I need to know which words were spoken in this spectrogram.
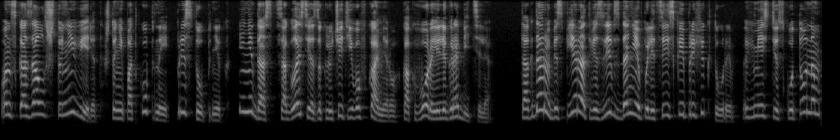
Он сказал, что не верит, что неподкупный – преступник и не даст согласия заключить его в камеру, как вора или грабителя. Тогда Робеспьера отвезли в здание полицейской префектуры вместе с Кутоном,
